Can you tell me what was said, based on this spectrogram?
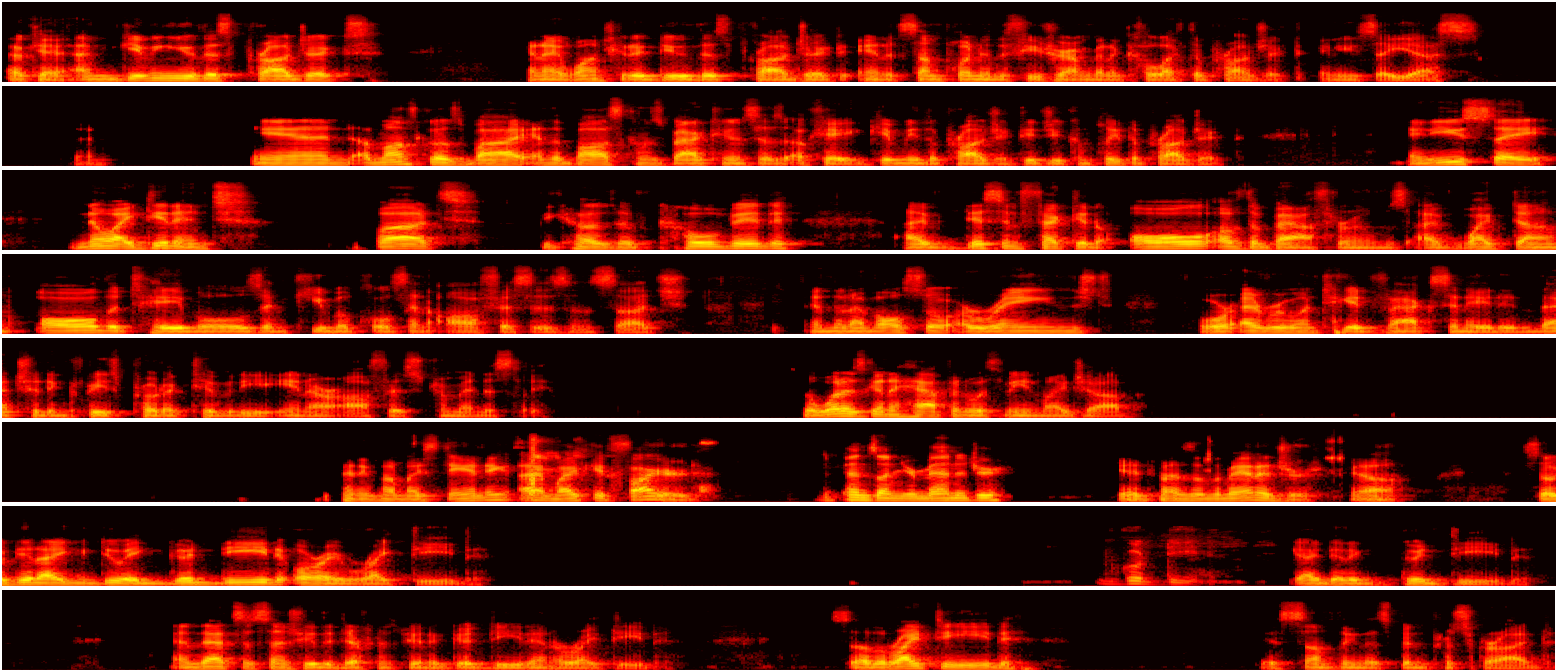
"Okay, I'm giving you this project and I want you to do this project. And at some point in the future, I'm going to collect the project. And you say yes. And a month goes by, and the boss comes back to you and says, Okay, give me the project. Did you complete the project? And you say, No, I didn't. But because of COVID, I've disinfected all of the bathrooms. I've wiped down all the tables and cubicles and offices and such. And then I've also arranged for everyone to get vaccinated. That should increase productivity in our office tremendously. So, what is going to happen with me and my job? Depending on my standing, I might get fired. Depends on your manager. Yeah, it depends on the manager. Yeah. So, did I do a good deed or a right deed? Good deed. Yeah, I did a good deed. And that's essentially the difference between a good deed and a right deed. So the right deed is something that's been prescribed.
